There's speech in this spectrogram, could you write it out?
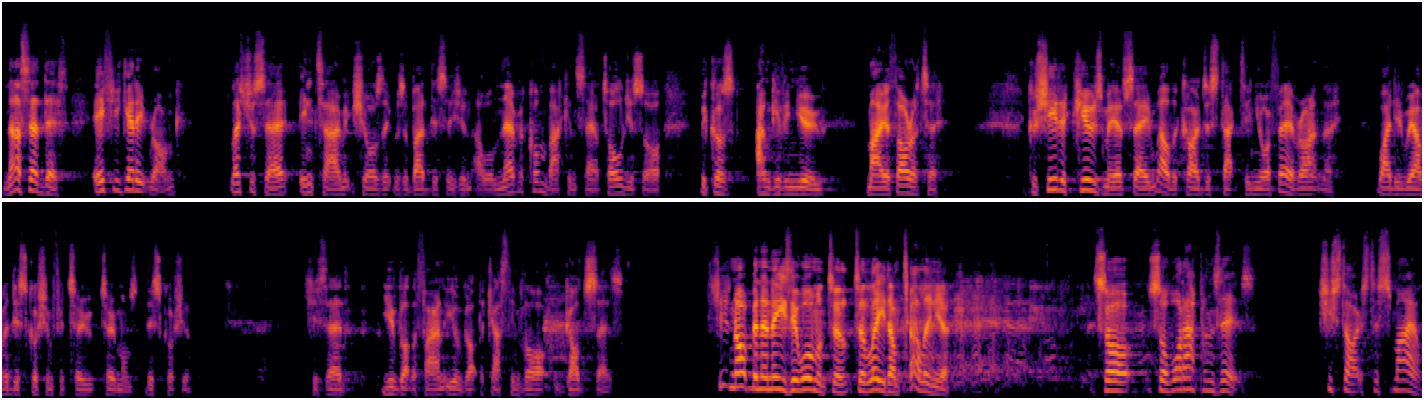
And then I said this if you get it wrong, let's just say in time it shows that it was a bad decision. I will never come back and say, I told you so, because I'm giving you my authority. Because she'd accused me of saying, well, the cards are stacked in your favour, aren't they? Why did we have a discussion for two, two months? Discussion. She said, you've got the final, you've got the casting vote, God says. She's not been an easy woman to, to lead, I'm telling you. So, so what happens is, she starts to smile.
